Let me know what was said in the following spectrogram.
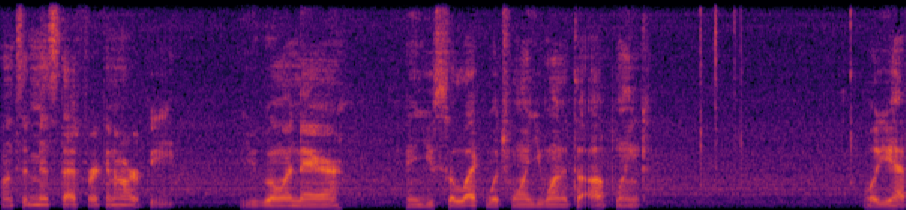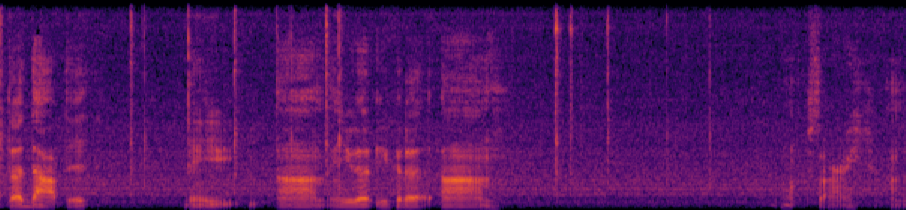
once it missed that freaking heartbeat you go in there and you select which one you wanted to uplink well you have to adopt it. Then you um, and you you could uh, um, oh, sorry. I'm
